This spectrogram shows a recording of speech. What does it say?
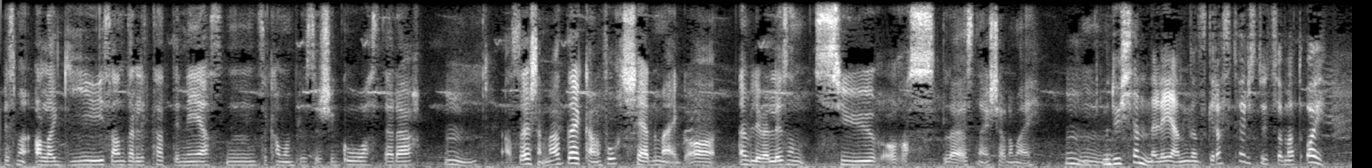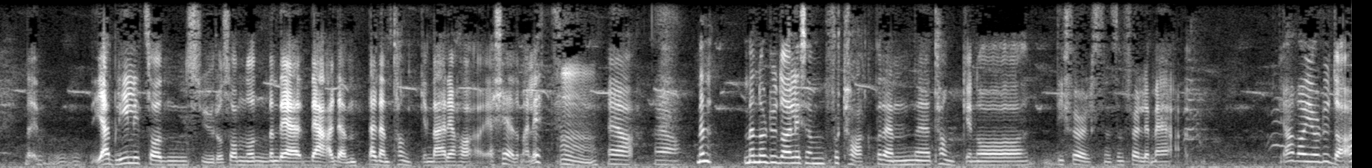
Hvis man har allergi, sant, er litt tett i nesen, så kan man plutselig ikke gå steder. Mm. Altså, jeg kjenner at det kan fort kjede meg, og jeg blir veldig sånn sur og rastløs når jeg kjeder meg. Mm. Mm. Men du kjenner det igjen ganske raskt, høres det ut som at oi, jeg blir litt sånn sur og sånn, men det, det, er, den, det er den tanken der jeg, har, jeg kjeder meg litt. Ja. Ja. Men, men når du da liksom får tak på den eh, tanken og de følelsene som følger med, ja, hva gjør du da?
